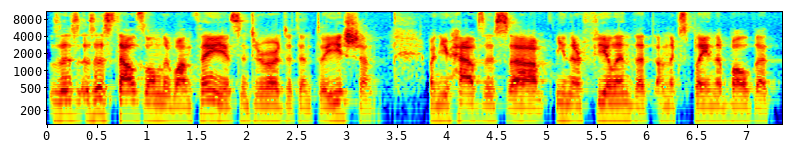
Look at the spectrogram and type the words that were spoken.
this this tells only one thing: it's introverted intuition. When you have this um, inner feeling that unexplainable, that yeah,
